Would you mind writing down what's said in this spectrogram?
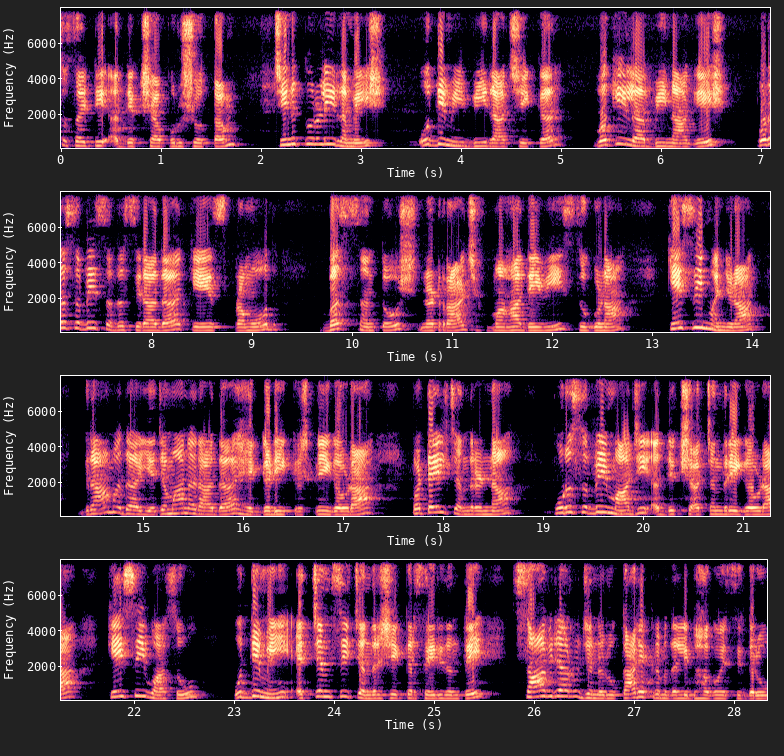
ಸೊಸೈಟಿ ಅಧ್ಯಕ್ಷ ಪುರುಷೋತ್ತಮ್ ಚಿನಕುರಳಿ ರಮೇಶ್ ಉದ್ಯಮಿ ಬಿ ರಾಜಶೇಖರ್ ವಕೀಲ ಬಿ ನಾಗೇಶ್ ಪುರಸಭೆ ಸದಸ್ಯರಾದ ಕೆಎಸ್ ಪ್ರಮೋದ್ ಬಸ್ ಸಂತೋಷ್ ನಟರಾಜ್ ಮಹಾದೇವಿ ಸುಗುಣ ಕೆಸಿ ಮಂಜುನಾಥ್ ಗ್ರಾಮದ ಯಜಮಾನರಾದ ಹೆಗ್ಗಡಿ ಕೃಷ್ಣೇಗೌಡ, ಪಟೇಲ್ ಚಂದ್ರಣ್ಣ, ಪುರಸಭೆ ಮಾಜಿ ಅಧ್ಯಕ್ಷ ಚಂದ್ರೇಗೌಡ, ಕೆಸಿ ವಾಸು, ಉದ್ಯಮಿ ಎಚ್ಎಂಸಿ ಚಂದ್ರಶೇಖರ್ ಸೇರಿದಂತೆ ಸಾವಿರಾರು ಜನರು ಕಾರ್ಯಕ್ರಮದಲ್ಲಿ ಭಾಗವಹಿಸಿದ್ದರು.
